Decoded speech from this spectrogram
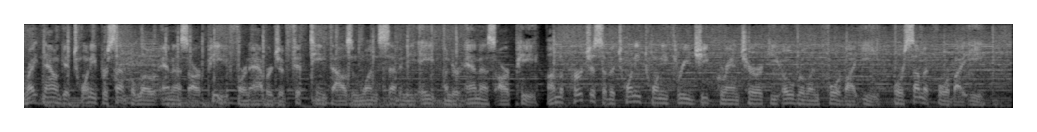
Right now, get 20% below MSRP for an average of 15178 under MSRP on the purchase of a 2023 Jeep Grand Cherokee Overland 4xE or Summit 4xE.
